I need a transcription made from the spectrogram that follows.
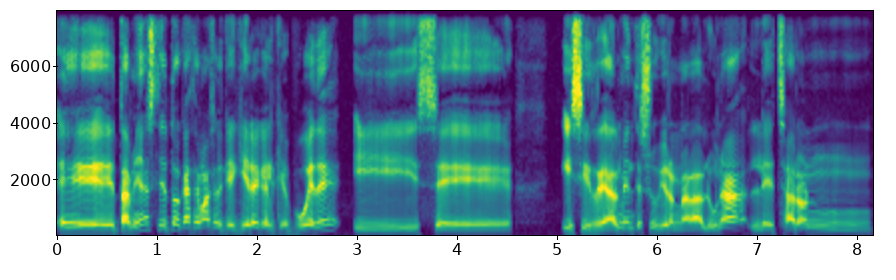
Eh, también es cierto que hace más el que quiere que el que puede y, y si realmente subieron a la luna le echaron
